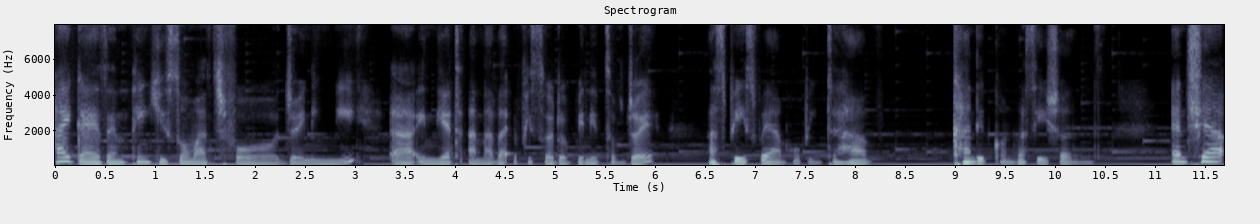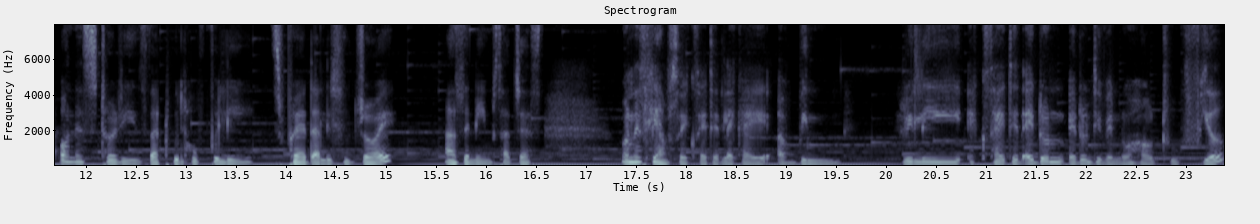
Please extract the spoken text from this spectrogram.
Hi, guys, and thank you so much for joining me uh, in yet another episode of Minutes of Joy, a space where I'm hoping to have candid conversations and share honest stories that will hopefully spread a little joy, as the name suggests. Honestly, I'm so excited. Like I, I've been really excited. I don't, I don't even know how to feel.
